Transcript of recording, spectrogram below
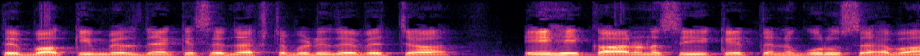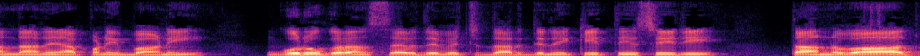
ਤੇ ਬਾਕੀ ਮਿਲਦੇ ਹਾਂ ਕਿਸੇ ਨੈਕਸਟ ਵੀਡੀਓ ਦੇ ਵਿੱਚ। ਇਹੀ ਕਾਰਨ ਸੀ ਕਿ ਤਿੰਨ ਗੁਰੂ ਸਹਿਬਾਨਾਂ ਨੇ ਆਪਣੀ ਬਾਣੀ ਗੁਰੂ ਗ੍ਰੰਥ ਸਾਹਿਬ ਦੇ ਵਿੱਚ ਦਰਜ ਨਹੀਂ ਕੀਤੀ ਸੀ ਜੀ। ਧੰਨਵਾਦ।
